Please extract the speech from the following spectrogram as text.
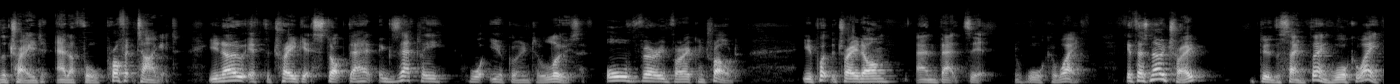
the trade at a full profit target. You know if the trade gets stopped at exactly what you're going to lose. All very, very controlled. You put the trade on and that's it. Walk away. If there's no trade, do the same thing, walk away.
